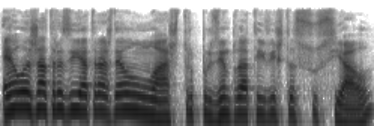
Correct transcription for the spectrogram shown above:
ela já trazia atrás dela um lastro, por exemplo, da ativista social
